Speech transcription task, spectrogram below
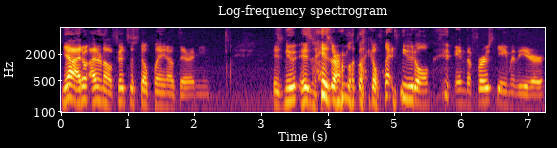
yeah, I don't, I don't know. Fitz is still playing out there. I mean, his new, his his arm looked like a wet noodle in the first game of the year.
